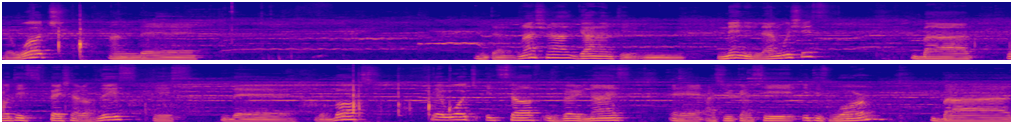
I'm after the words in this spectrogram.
the watch and the international guarantee. In many languages but what is special of this is the the box. The watch itself is very nice. Uh, as you can see it is warm but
